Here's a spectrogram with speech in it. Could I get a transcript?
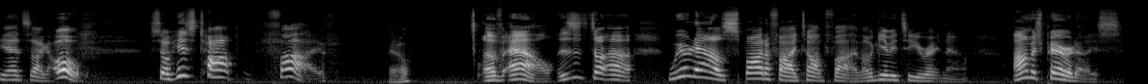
Yeah, it's saga. Oh, so his top five Al, of Al. This is to- uh, Weird Al's Spotify top five. I'll give it to you right now. Amish Paradise is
